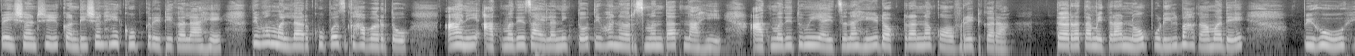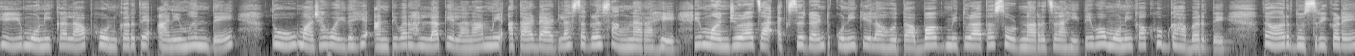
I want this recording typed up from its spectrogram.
पेशंटची कंडिशन ही खूप क्रिटिकल आहे. तेव्हा मल्हार खूपच घाबरतो आणि आतमध्ये जायला निघतो. तेव्हा नर्स म्हणतात नाही. आतमध्ये तुम्ही यायचं नाही. डॉक्टरांना कॉपरेट करा. तर आता मित्रांनो पुढील भागामध्ये पिहू ही मोनिकाला फोन करते आणि म्हणते तू माझ्या वैदेही आंटीवर हल्ला केला ना मी आता डॅडला सगळं सांगणार आहे. की मंजुळाचा ॲक्सिडेंट कुणी केला होता? बघ मी तुला आता सोडणारच नाही. तेव्हा मोनिका खूप घाबरते. तर दुसरीकडे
